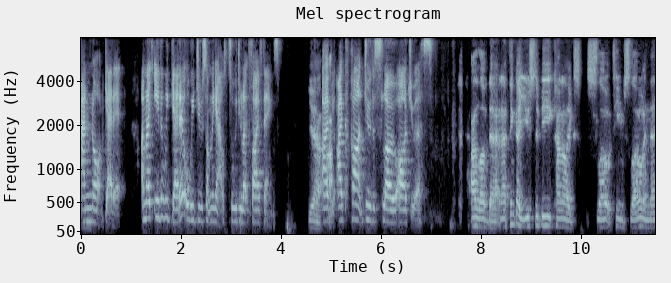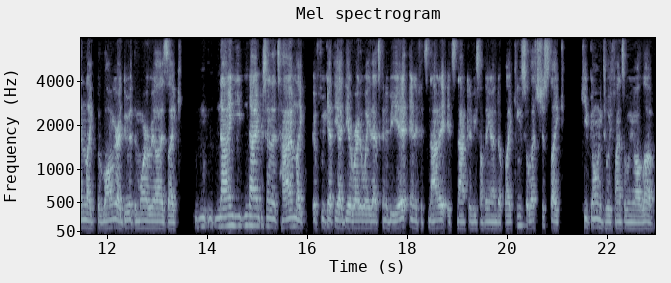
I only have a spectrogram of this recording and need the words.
and not get it. I'm like either we get it or we do something else, so we do like five things. yeah I I can't do the slow, arduous. I love that. And I think I used to be kind of like slow, team slow. And then like the longer I do it, the more I realize like 99% of the time, like if we get the idea right away, that's going to be it. And if it's not it, it's not going to be something I end up liking. So let's just like keep going until we find something we all love.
